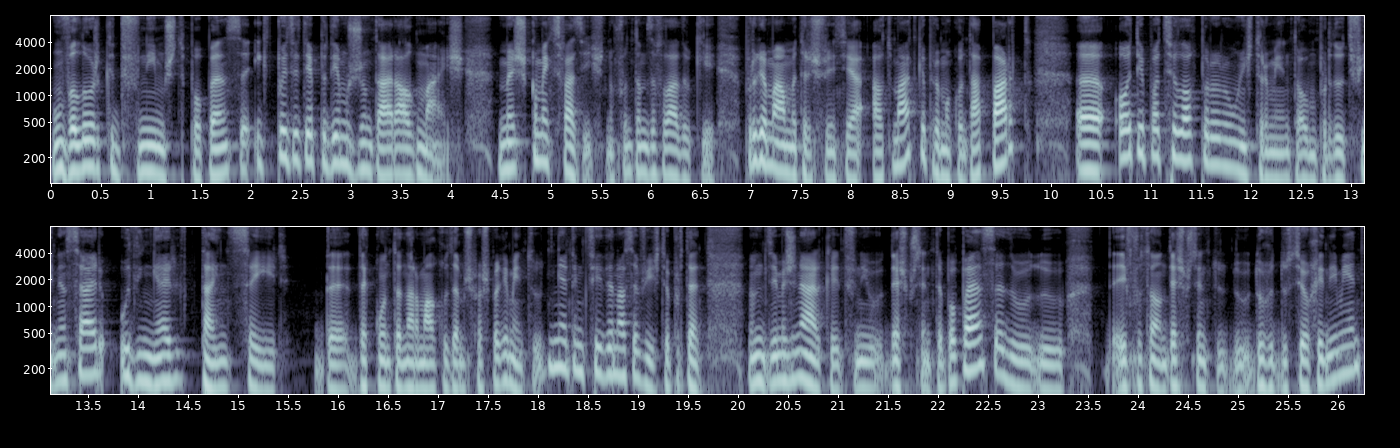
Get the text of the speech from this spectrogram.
um valor que definimos de poupança e que depois até podemos juntar algo mais. Mas como é que se faz isto? No fundo, estamos a falar do quê? Programar uma transferência automática para uma conta à parte, uh, ou até pode ser logo para um instrumento ou um produto financeiro. O dinheiro tem de sair da, da, conta normal que usamos para os pagamentos. O dinheiro tem que sair da nossa vista. Portanto, vamos imaginar que definiu 10% da poupança, do, do, em função de 10% do, do, do, seu rendimento,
